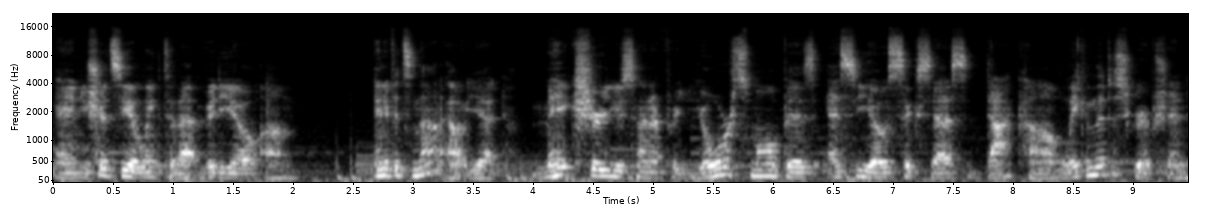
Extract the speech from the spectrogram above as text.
And you should see a link to that video. Um, and if it's not out yet, make sure you sign up for yoursmallbizseosuccess.com. Link in the description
